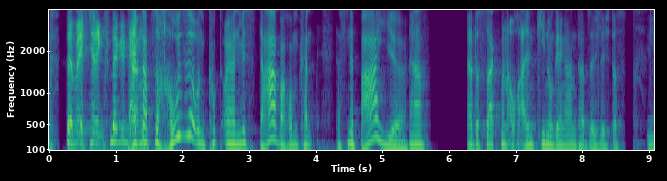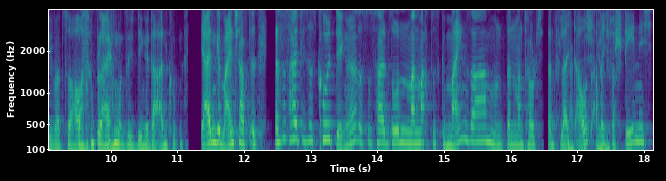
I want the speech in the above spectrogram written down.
da wäre ich direkt wieder Bleibt gegangen. doch zu Hause und guckt euren Mist da. Warum kann. Das ist eine Bar hier. Ja. Ja, das sagt man auch allen Kinogängern tatsächlich, dass die lieber zu Hause bleiben und sich Dinge da angucken. Ja, in Gemeinschaft, ist- das ist halt dieses Kultding, ne? Das ist halt so ein, man macht es gemeinsam und dann man tauscht sich dann vielleicht Ja, aus, aber ich verstehe nicht,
